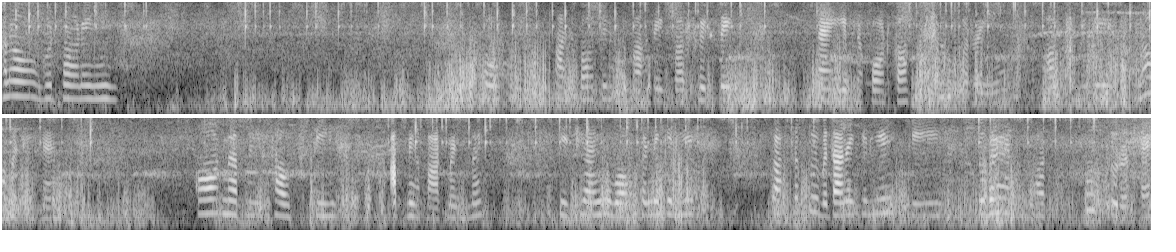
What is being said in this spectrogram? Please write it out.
हेलो गुड मॉर्निंग सो आज बहुत दिन के बाद एक बार फिर से मैं ये अपना पॉडकास्ट शुरू कर रही हूँ। और सुबह के नौ बजे हैं। और मैं अपने साउथ सिटी अपने अपार्टमेंट में पीछे आई हूँ वॉक करने के लिए। तो आप सबको बताने के लिए कि सुबह बहुत खूबसूरत है।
